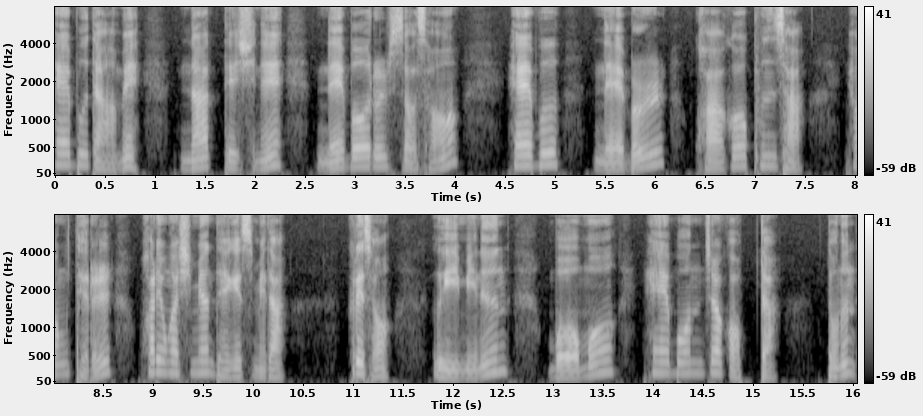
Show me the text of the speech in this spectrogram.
have 다음에 not 대신에 never를 써서 have never 과거 분사 형태를 활용하시면 되겠습니다. 그래서 의미는 뭐뭐 해본 적 없다 또는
